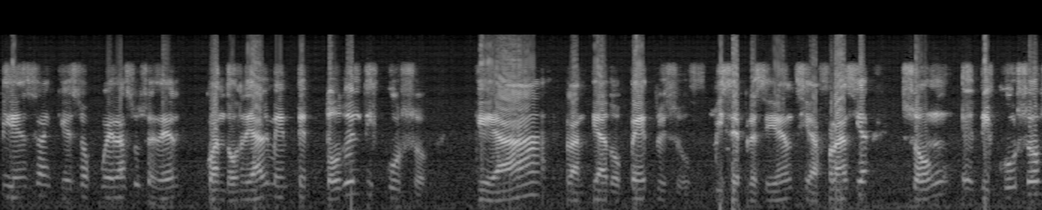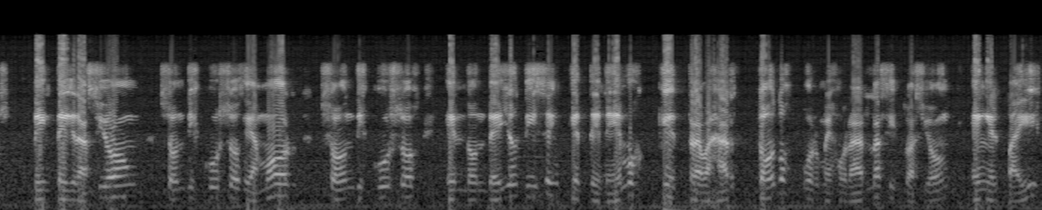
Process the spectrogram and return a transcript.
piensan que eso pueda suceder cuando realmente todo el discurso que ha planteado Petro y su vicepresidencia Francia son eh, discursos de integración, son discursos de amor, son discursos en donde ellos dicen que tenemos que trabajar todos por mejorar la situación en el país,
